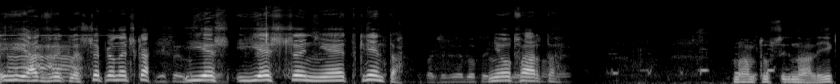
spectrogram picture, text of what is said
I jak zwykle szczepioneczka i, jesz, i jeszcze nie tknięta. Nie Nie otwarta. Mam tu sygnalik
